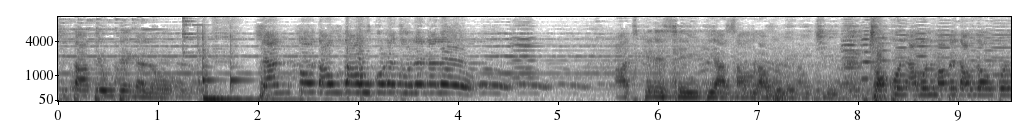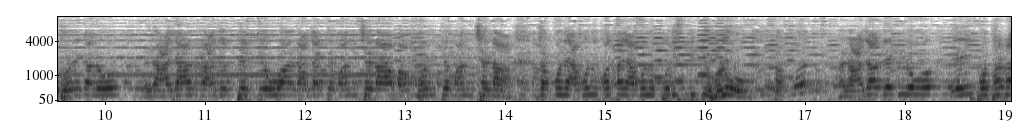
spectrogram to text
চিতাতে উঠে গেল। জ্যান্ত দাউ দাউ করে চলে গেল। আজকের সেই ইতিহাস আমরা ভুলে গেছি। যখন এমন ভাবে দাউ দাউ করে ধরে গেল, রাজার রাজত্বে কেউ আর রাজাকে মানছে না, ব্রাহ্মণকে মানছে না। যখন এমন কথা এমন পরিস্থিতি হলো, তখন রাজা দেখল, এই কথাটা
